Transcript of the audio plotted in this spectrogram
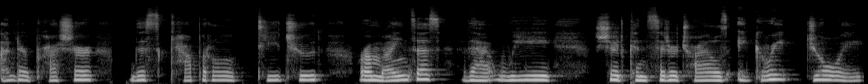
under pressure, this capital T truth reminds us that we should consider trials a great joy,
